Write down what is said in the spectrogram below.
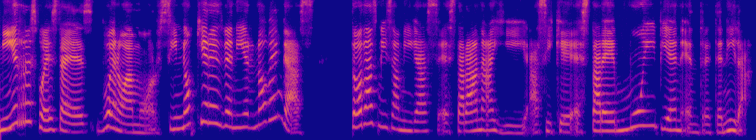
Mi respuesta es, bueno, amor, si no quieres venir, no vengas. Todas mis amigas estarán allí, así que estaré muy bien entretenida.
